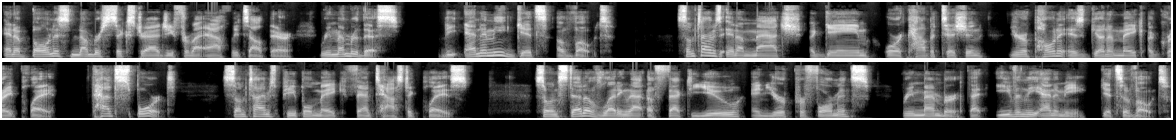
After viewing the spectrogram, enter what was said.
And a bonus number six strategy for my athletes out there remember this the enemy gets a vote. Sometimes in a match, a game, or a competition, your opponent is going to make a great play. That's sport. Sometimes people make fantastic plays. So instead of letting that affect you and your performance, remember that even the enemy gets a vote.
